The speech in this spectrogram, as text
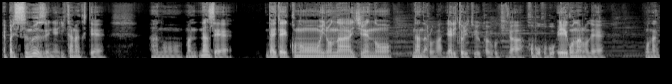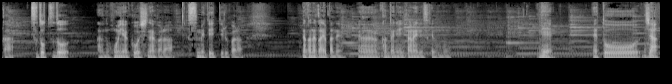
やっぱりスムーズにはいかなくて、あの、まあ、なんせ、大体このいろんな一連の、なんだろうな、やりとりというか動きがほぼほぼ英語なので、もうなんか、つどつど、あの、翻訳をしながら進めていってるから、なかなかやっぱね、うん、簡単にはいかないんですけども。で、えっと、じゃあ、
